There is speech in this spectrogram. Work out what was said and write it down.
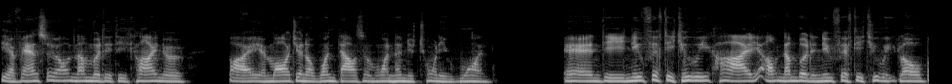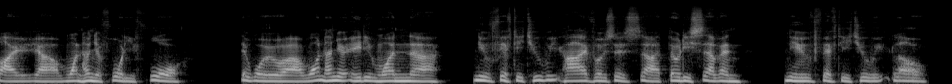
The advanced outnumbered the decliner by a margin of 1,121. And the new 52-week high outnumbered the new 52-week low by uh, 144. There were uh, 181 uh, new 52-week high versus uh, 37 new 52-week low.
